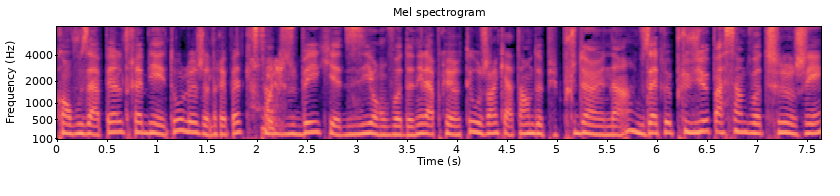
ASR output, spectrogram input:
qu'on vous appelle très bientôt. Là, je le répète, Christian Dubé qui a dit on va donner la priorité aux gens qui attendent depuis plus d'un an. Vous êtes le plus vieux patient de votre chirurgien.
